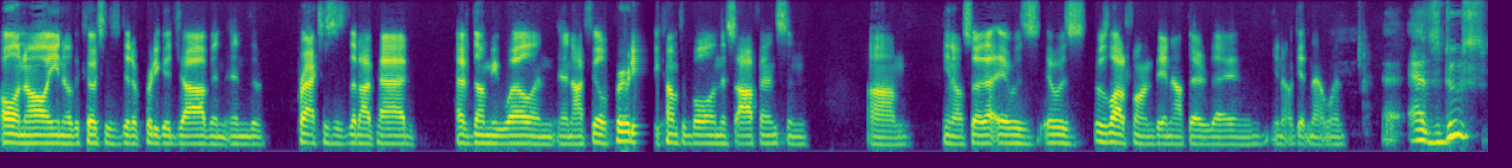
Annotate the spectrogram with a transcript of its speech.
all in all, you know, the coaches did a pretty good job, and and the practices that I've had have done me well, and and I feel pretty comfortable in this offense, and um, you know, so that it was it was it was a lot of fun being out there today, and you know, getting that win as Deuce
